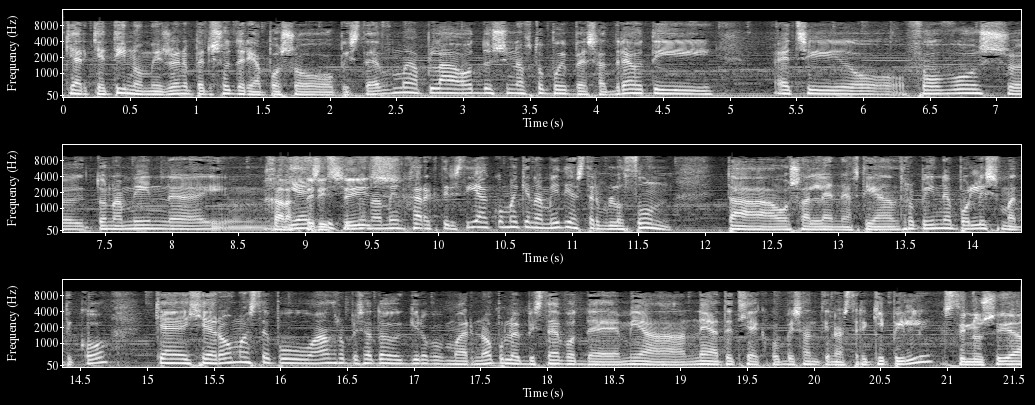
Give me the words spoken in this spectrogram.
και αρκετοί νομίζω, είναι περισσότεροι από όσο πιστεύουμε. Απλά όντως είναι αυτό που είπες Αντρέα, ότι έτσι ο φόβος, ε, το να μην ε, η Χαρακτηριστείς. αίσθηση, το να μην χαρακτηριστεί, ακόμα και να μην διαστρεβλωθούν τα όσα λένε αυτοί οι άνθρωποι, είναι πολύ σημαντικό και χαιρόμαστε που άνθρωποι σαν τον κύριο Παπαμαρινόπουλο εμπιστεύονται μια νέα τέτοια εκπομπή σαν την Αστρική Πύλη. Στην ουσία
